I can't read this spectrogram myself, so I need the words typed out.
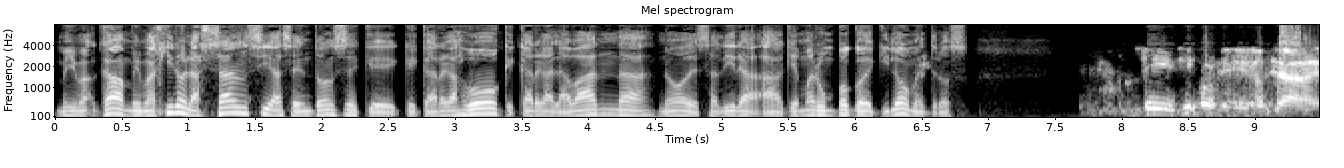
Me, me imagino las ansias entonces que, que cargas vos, que carga la banda, ¿no? De salir a, quemar un poco de kilómetros. Sí, sí, porque, o sea,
